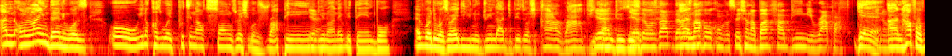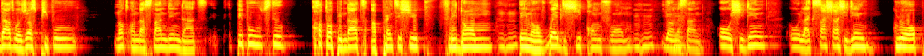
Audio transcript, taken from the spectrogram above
And online then it was, oh, you know, because we were putting out songs where she was rapping, Yeah. you know, and everything. But everybody was already, you know, doing that debate of she can't rap, she yeah, can't do this. yeah, there was that. There was that whole conversation about her being a rapper. yeah, you know? and half of that was just people not understanding that people still caught up in that apprenticeship freedom Mm-hmm. thing of where did she come from? You understand? Oh, she didn't. Oh, like Sasha, she didn't grow up.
